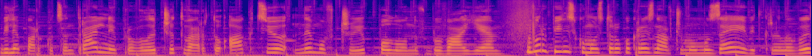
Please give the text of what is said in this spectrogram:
Біля парку Центральний провели четверту акцію Не мовчи, полон вбиває. В Ірпінському історико-краєзнавчому музеї відкрили виставку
